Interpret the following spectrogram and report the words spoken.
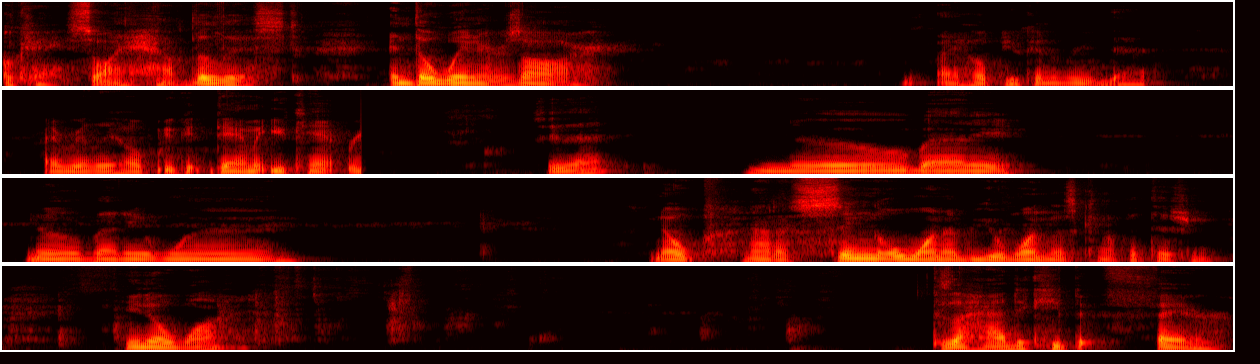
Okay, so I have the list, and the winners are. I hope you can read that. I really hope you can. Damn it, you can't read. See that? Nobody. Nobody won. Nope, not a single one of you won this competition. You know why? Because I had to keep it fair.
